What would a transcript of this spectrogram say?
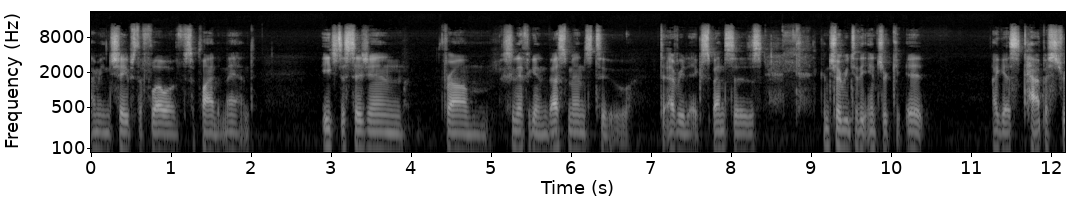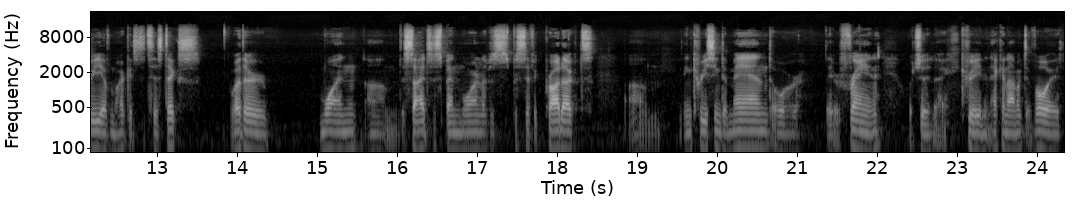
I mean, shapes the flow of supply and demand. Each decision, from significant investments to to everyday expenses, contribute to the intricate, I guess, tapestry of market statistics, whether one um, decides to spend more on a specific product, um, increasing demand, or they refrain, which would uh, create an economic devoid,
